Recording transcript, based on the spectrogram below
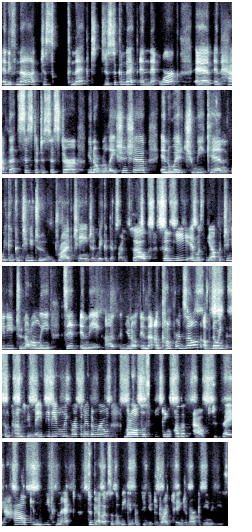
And if not, just connect just to connect and network and and have that sister to sister you know relationship in which we can we can continue to drive change and make a difference. So for me it was the opportunity to not only sit in the uh, you know in the uncomfort zone of knowing that sometimes you may be the only person in the room but also seeking others out to say how can we connect together so that we can continue to drive change in our communities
